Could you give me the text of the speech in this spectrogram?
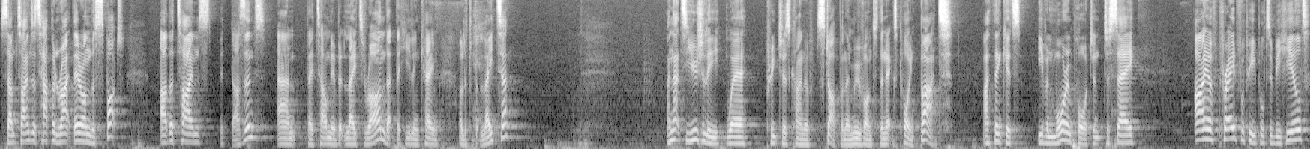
Sometimes it's happened right there on the spot, other times it doesn't, and they tell me a bit later on that the healing came a little bit later. And that's usually where preachers kind of stop and they move on to the next point. But I think it's even more important to say, I have prayed for people to be healed,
